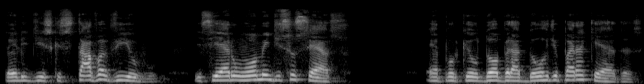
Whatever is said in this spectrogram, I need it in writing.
Então ele diz que estava vivo e se era um homem de sucesso, é porque o dobrador de paraquedas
